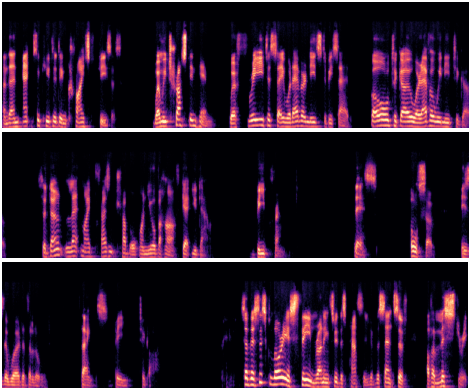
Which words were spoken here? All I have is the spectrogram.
and then executed in Christ Jesus. When we trust in Him, we're free to say whatever needs to be said, bold to go wherever we need to go. So don't let my present trouble on your behalf get you down. Be proud. This also is the word of the Lord. Thanks be to God. So there's this glorious theme running through this passage of the sense of, of a mystery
